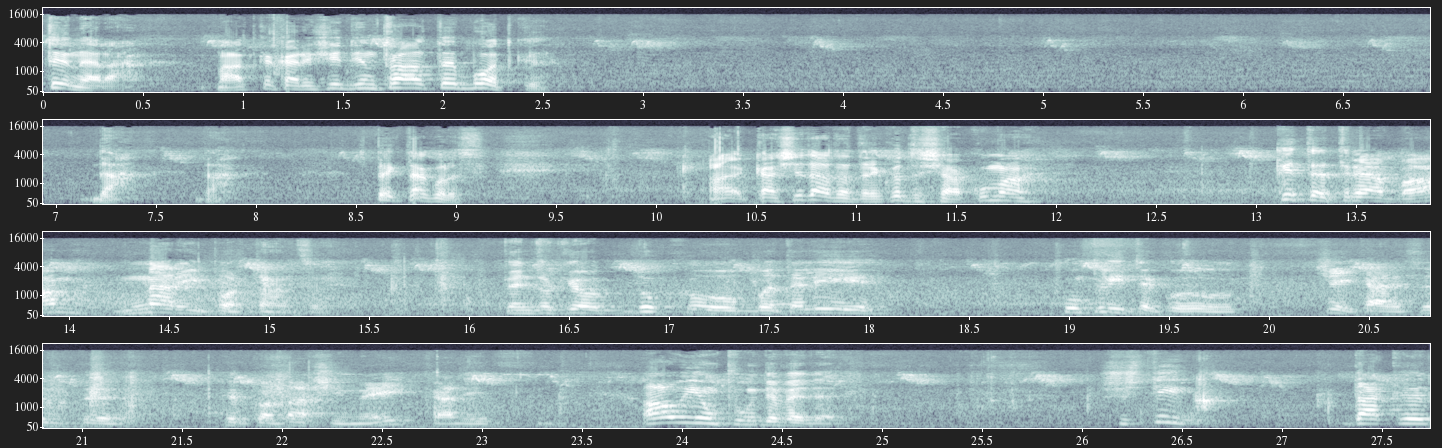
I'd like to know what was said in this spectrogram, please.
tânăra matcă care și dintr-o altă botcă. Da, da. Spectaculos. Ca și data trecută și acum, câtă treabă am, n-are importanță. Pentru că eu duc o bătălie cumplită cu cei care sunt percotașii mei, care au ei un punct de vedere. Și știi, dacă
